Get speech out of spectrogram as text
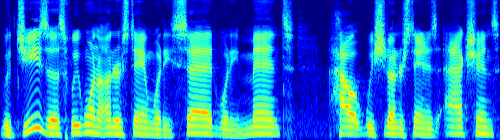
with Jesus, we want to understand what he said, what he meant, how we should understand his actions.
